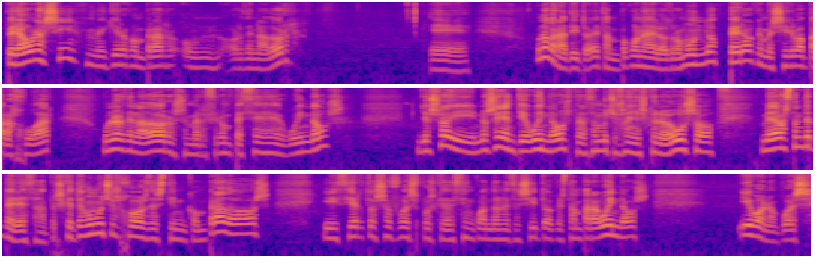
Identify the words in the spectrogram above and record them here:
pero aún así me quiero comprar un ordenador, eh, uno baratito, ¿eh? tampoco nada del otro mundo, pero que me sirva para jugar. Un ordenador, o sea, me refiero a un PC Windows. Yo soy, no soy anti-Windows, pero hace muchos años que no lo uso. Me da bastante pereza, pero es que tengo muchos juegos de Steam comprados y ciertos softwares pues, que de vez en cuando necesito que están para Windows. Y bueno, pues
